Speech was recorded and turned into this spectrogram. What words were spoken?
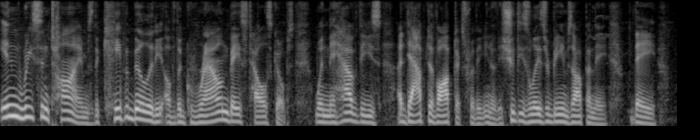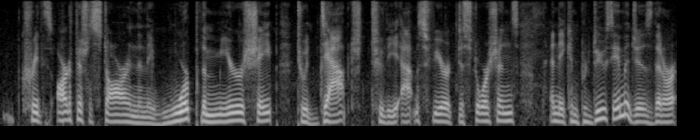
in recent times, the capability of the ground-based telescopes, when they have these adaptive optics where they, you know, they shoot these laser beams up and they, they create this artificial star and then they warp the mirror shape to adapt to the atmospheric distortions and they can produce images that are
